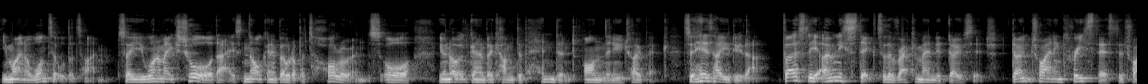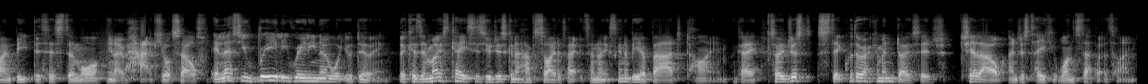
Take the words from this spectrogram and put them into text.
You might not want it all the time. So you want to make sure that it's not going to build up a tolerance or you're not going to become dependent on the nootropic. So here's how you do that. Firstly, only stick to the recommended dosage. Don't try and increase this to try and beat the system or, you know, hack yourself unless you really, really know what you're doing. Because in most cases, you're just gonna have side effects and it's gonna be a bad time, okay? So just stick with the recommended dosage, chill out and just take it one step at a time.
